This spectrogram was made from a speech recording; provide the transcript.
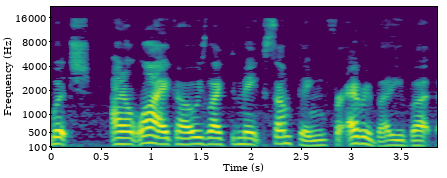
which I don't like. I always like to make something for everybody, but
